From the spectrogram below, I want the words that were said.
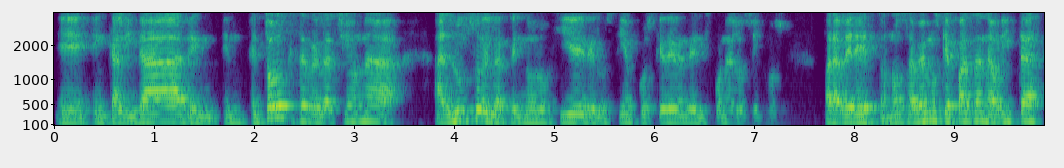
en calidad, en, en, todo lo que se relaciona al uso de la tecnología y de los tiempos que deben de disponer los hijos para ver esto, ¿no? Sabemos que pasan ahorita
